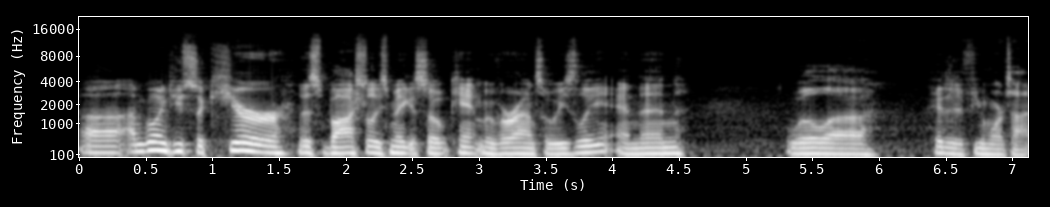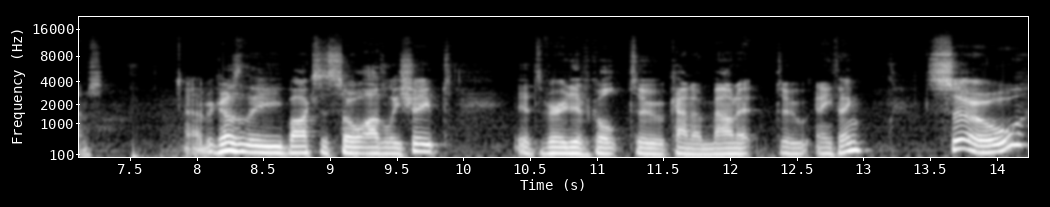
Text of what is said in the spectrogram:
Uh, I'm going to secure this box, at least make it so it can't move around so easily, and then we'll uh, hit it a few more times. Uh, because the box is so oddly shaped, it's very difficult to kind of mount it to anything. So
